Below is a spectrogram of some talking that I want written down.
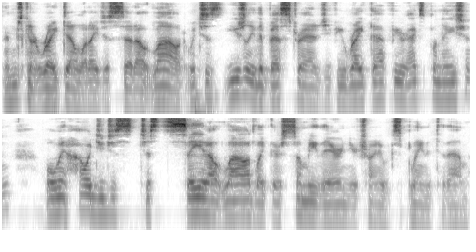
I'm just going to write down what I just said out loud, which is usually the best strategy. If you write that for your explanation, well, how would you just, just say it out loud like there's somebody there and you're trying to explain it to them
